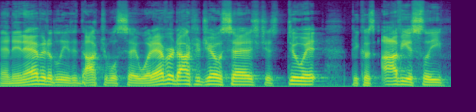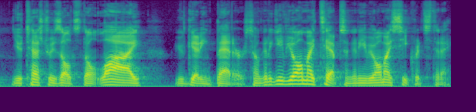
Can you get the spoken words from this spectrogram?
And inevitably, the doctor will say, Whatever Dr. Joe says, just do it because obviously your test results don't lie. You're getting better. So I'm going to give you all my tips. I'm going to give you all my secrets today.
